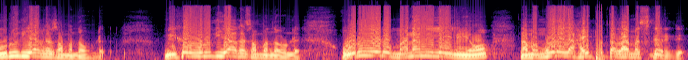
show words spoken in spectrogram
உறுதியாக சம்பந்தம் உண்டு. மிக உறுதியாக சம்பந்தம் உண்டு. ஒரு ஒரு மனநிலையிலையும் நம்ம மூளையில் ஹைப்போதலாமஸ்னு இருக்குது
